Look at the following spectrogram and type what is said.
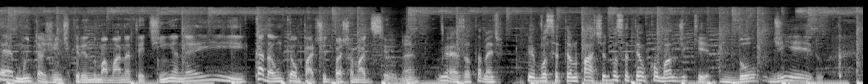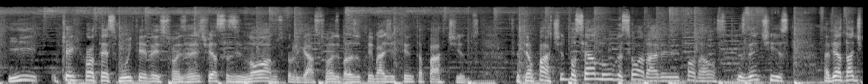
É muita gente querendo mamar na tetinha, né? E cada um quer um partido para chamar de seu, né? É, exatamente. Porque você tendo partido, você tem o comando de quê? Do dinheiro. E o que, que acontece muito em eleições? A gente vê essas enormes coligações, o Brasil tem mais de 30 partidos. Você tem um partido, você aluga seu horário eleitoral. Simplesmente isso. A verdade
